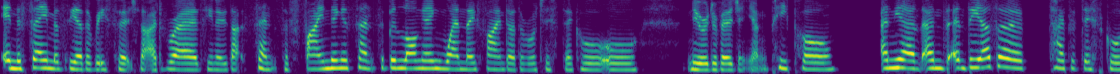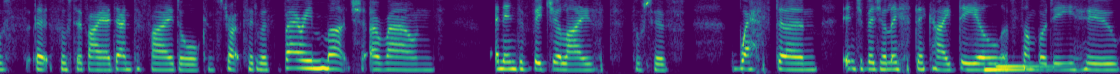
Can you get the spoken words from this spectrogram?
in the same as the other research that I'd read, you know, that sense of finding a sense of belonging when they find other autistic or, or neurodivergent young people. And yeah, and, and the other type of discourse that sort of I identified or constructed was very much around an individualized sort of Western individualistic ideal of somebody who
